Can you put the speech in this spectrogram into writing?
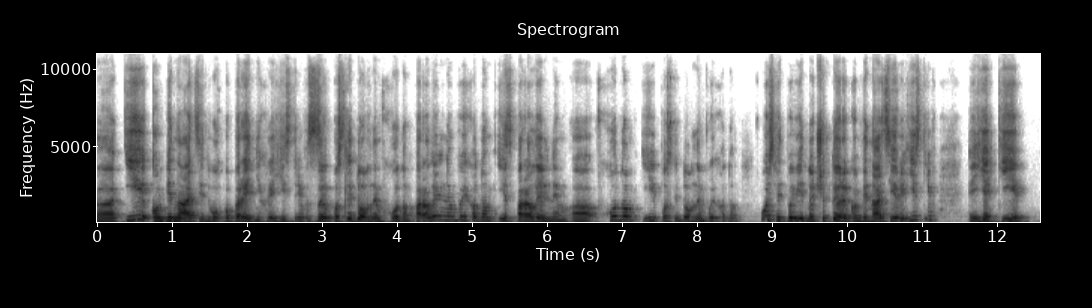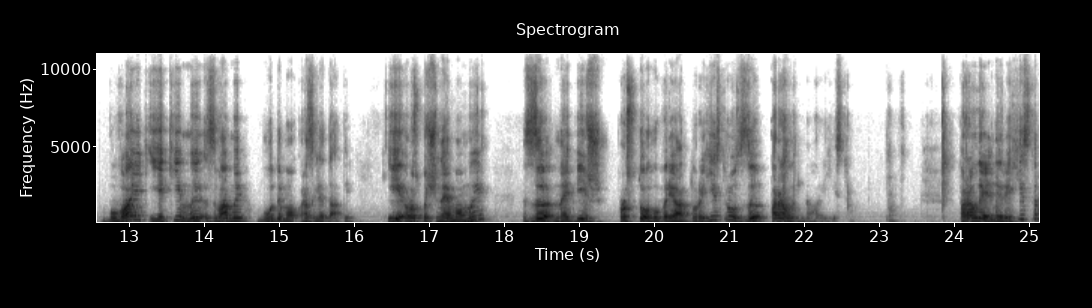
Е, І комбінації двох попередніх регістрів з послідовним входом, паралельним виходом, і з паралельним е, входом і послідовним виходом. Ось, відповідно, чотири комбінації регістрів, які бувають і які ми з вами будемо розглядати. І розпочнемо ми з найбільш простого варіанту регістру з паралельного регістру. Паралельний регістр.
